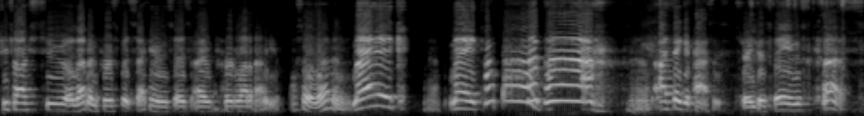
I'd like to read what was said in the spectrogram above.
She talks to Eleven for a split second and says, "I've heard a lot about you." Also, Eleven. Mike, Yeah. Mike, Papa, Papa. I think it passes. Stranger Things, cuss.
